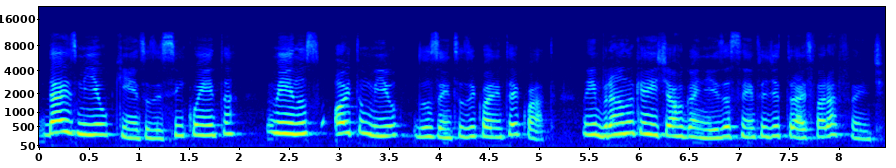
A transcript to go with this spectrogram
10.550 menos 8.244. Lembrando que a gente organiza sempre de trás para frente.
